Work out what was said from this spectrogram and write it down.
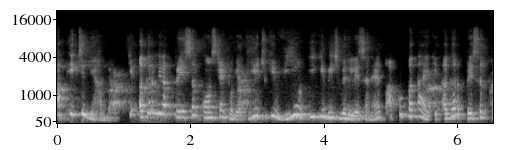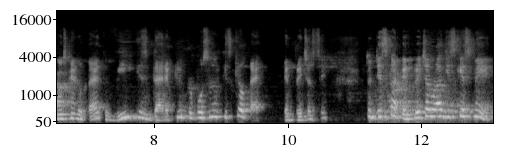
अब एक चीज़ ध्यान देना कि अगर मेरा प्रेशर कांस्टेंट हो गया तो ये चूँकि V और T के बीच में रिलेशन है तो आपको पता है कि अगर प्रेशर कांस्टेंट होता है तो V इज़ डायरेक्टली प्रोपोर्शनल किसके होता है? टेम्परेचर से। तो जिसका टेम्परेचर बढ़ा, जिस केस में,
